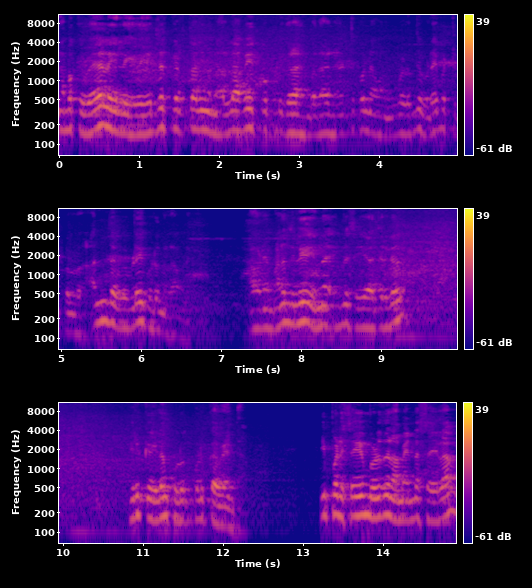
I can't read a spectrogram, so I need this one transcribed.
நமக்கு வேலை இல்லை. இவை எதற்கெடுத்தாலும் இவன் நல்லாவே கூப்பிடுகிறான் என்பதாக நினைத்துக்கொண்டு அவன் உங்களிருந்து விடைபெற்றுக் கொள்வான். அந்த விடை கொடுங்கள் அவனுக்கு. அவனை மனதிலே என்ன என்ன செய்யாதீர்கள்? இருக்க இடம் கொடு கொடுக்க வேண்டாம். இப்படி செய்யும் பொழுது நாம் என்ன செய்யலாம்?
